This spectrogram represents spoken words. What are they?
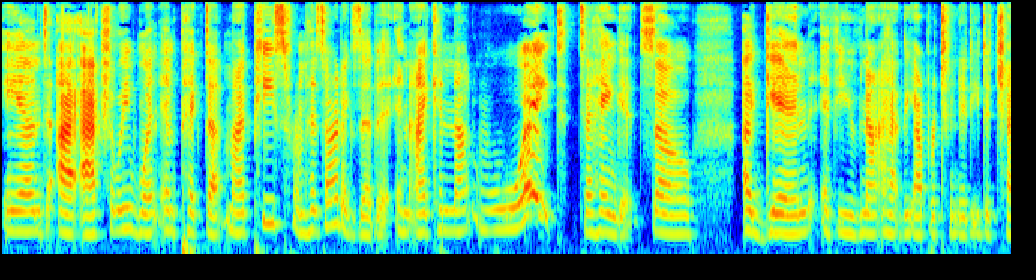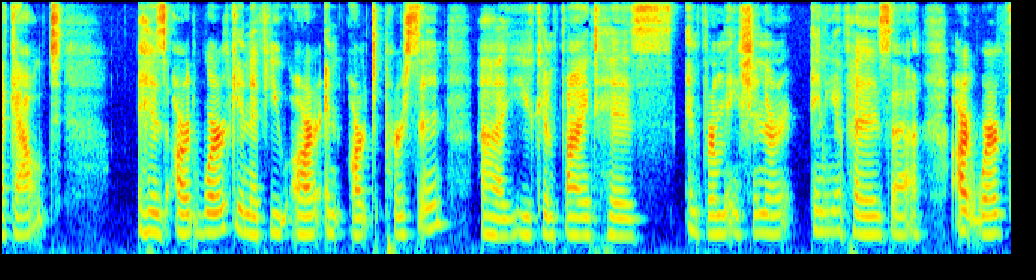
and I actually went and picked up my piece from his art exhibit, and I cannot wait to hang it. So, again, if you've not had the opportunity to check out his artwork, and if you are an art person, uh, you can find his information or any of his uh, artwork.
